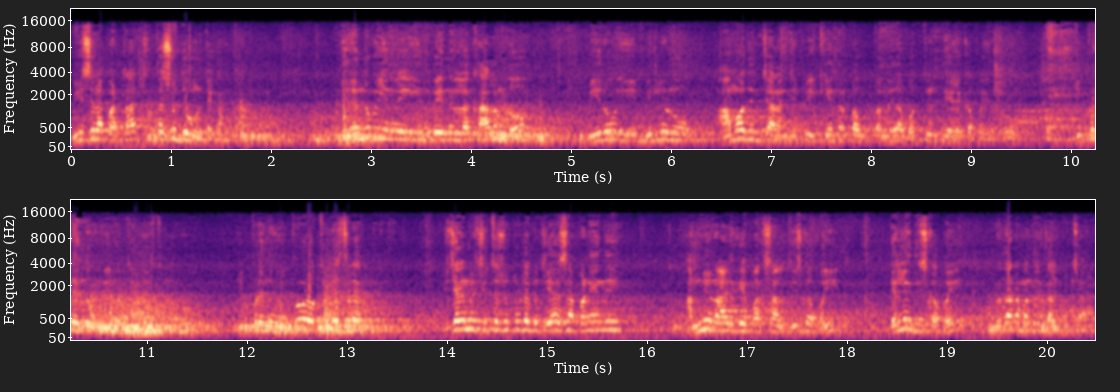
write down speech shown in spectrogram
బీసీల పట్ల చిత్తశుద్ధి ఉంటే కనుక. మీరెందుకు ఇరవై ఇరవై నెలల కాలంలో మీరు ఈ బిల్లును ఆమోదించాలని చెప్పి కేంద్ర ప్రభుత్వం మీద ఒత్తిడి తేలేకపోయారు? ఇప్పుడు ఎందుకు మీరు ఒత్తిడి చేస్తున్నారు? ఇప్పుడు ఎందుకు ఇప్పుడు కూడా ఒత్తిడి చేస్తలేదు నిజంగా మీరు చిత్తశుద్ధి మీరు చేయాల్సిన పని ఏంది? అన్ని రాజకీయ పక్షాలు తీసుకుపోయి ఢిల్లీకి తీసుకుపోయి ప్రధానమంత్రి కల్పించాలి.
